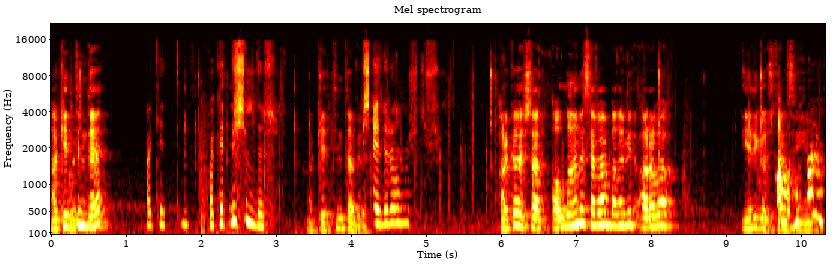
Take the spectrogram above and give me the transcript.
Hak ettim de. Hak ettim. Hak etmişimdir. Hak ettin tabii. Bir şeyler olmuştur. Arkadaşlar Allah'ını seven bana bir araba yeri göstersin ya.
